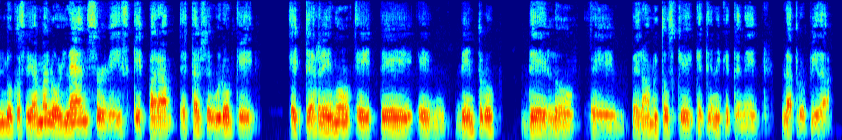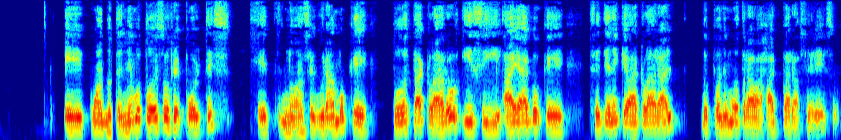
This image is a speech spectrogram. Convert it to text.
lo que se llama los land surveys, que es para estar seguro que el terreno esté dentro de los eh, parámetros que, tiene que tener la propiedad. Eh, cuando tenemos todos esos reportes, eh, nos aseguramos que todo está claro y si hay algo que se tiene que aclarar, nos ponemos a trabajar para hacer eso.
